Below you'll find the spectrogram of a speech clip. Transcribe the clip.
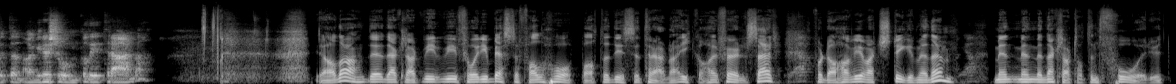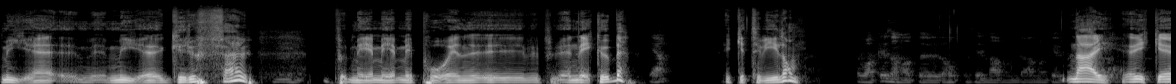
ut den aggresjonen på de trærne. Ja da, det, det er klart vi, vi får i beste fall håpe at disse trærne ikke har følelser, for da har vi vært stygge med dem. Ja. Men, men, men det er klart at en får ut mye, mye gruff au med, med, med på en, en vedkubbe. Ja. Ikke tvil om. Det var ikke sånn at du holdt på å si navn ga noen kubbe? Nei, ikke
